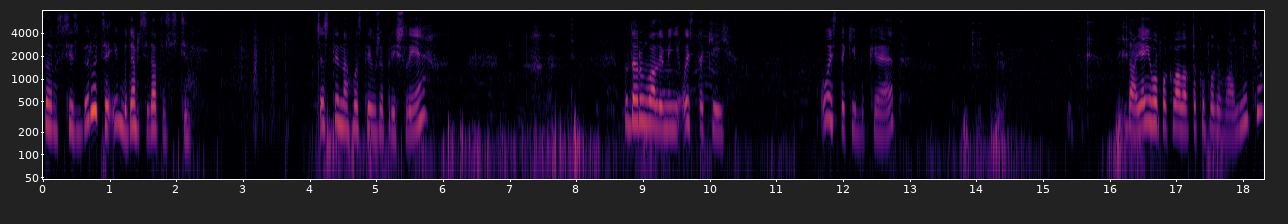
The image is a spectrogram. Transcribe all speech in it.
Зараз всі зберуться і будемо сідати за стіл. Частина гостей вже прийшли. Подарували мені ось такий ось такий букет. Да, я його поклала в таку поливальницю.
